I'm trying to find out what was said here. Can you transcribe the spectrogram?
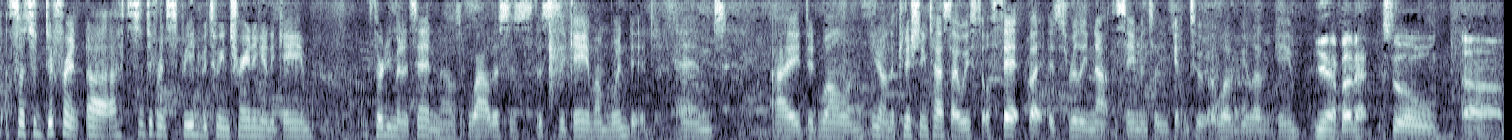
it's such a different uh, it's a different speed between training and a game. Um, 30 minutes in, I was like, wow, this is this is a game. I'm winded, and I did well. And you know, in the conditioning test, I always feel fit, but it's really not the same until you get into an 11 v 11 game. Yeah, but so, uh,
